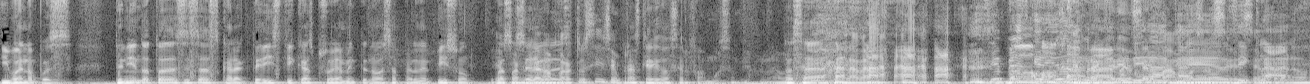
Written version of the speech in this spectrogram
Y bueno, pues teniendo todas esas características, pues obviamente no vas a perder piso, vas a ser No, pero tú sí siempre has querido ser famoso, O sea, la verdad. siempre has querido, siempre has querido ser famoso, sí, claro.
